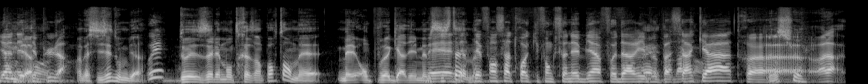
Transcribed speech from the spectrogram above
Doumbia. n'était plus là. Ah bah Cizé Doumbia. Oui. Deux éléments très importants, mais, mais on pouvait garder le même Mais système. défense à 3 qui fonctionnait bien, Foda arrive, Ouais, veut passer à 4. Bien sûr. Voilà.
